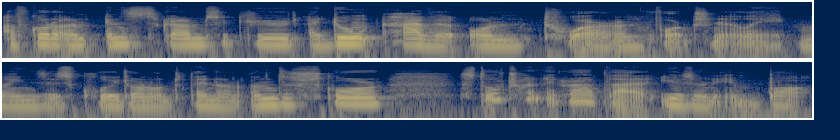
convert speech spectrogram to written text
I've got it on Instagram secured. I don't have it on Twitter, unfortunately. Mine's is Chloe Donald, then an underscore. Still trying to grab that username, but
